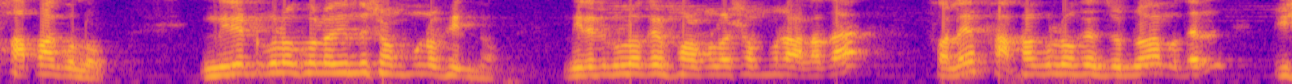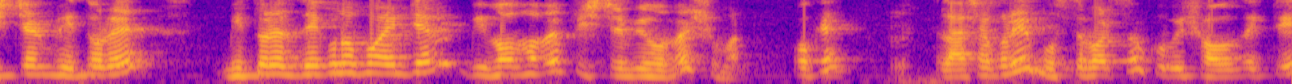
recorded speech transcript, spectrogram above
ফাঁপা গোলক নিরেট গোলক হলো কিন্তু সম্পূর্ণ ভিন্ন। নিরেট গোলকের ফর্মুলা সম্পূর্ণ আলাদা। ফলে ফাঁপা গোলকের জন্য আমাদের পৃষ্ঠের ভিতরে ভিতরে যে কোনো পয়েন্টের বিভব হবে পৃষ্ঠের বিভবের সমান। ওকে তাহলে আশা করি বুঝতে পারছ, খুবই সহজ একটি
